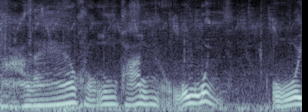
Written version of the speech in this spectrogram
มาแล้วของลุงพันธุ์โอ้ยโอ้ย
